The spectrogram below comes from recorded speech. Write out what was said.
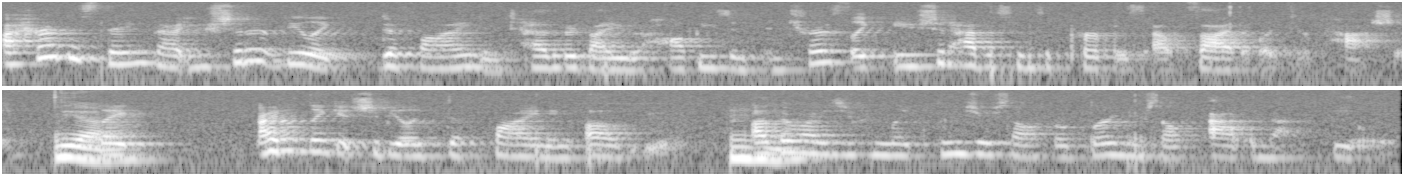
I heard this thing that you shouldn't be like defined and tethered by your hobbies and interests. Like you should have a sense of purpose outside of like your passion. yeah. Like I don't think it should be like defining of you. Mhm. Otherwise, you can like lose yourself or burn yourself out in that field.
